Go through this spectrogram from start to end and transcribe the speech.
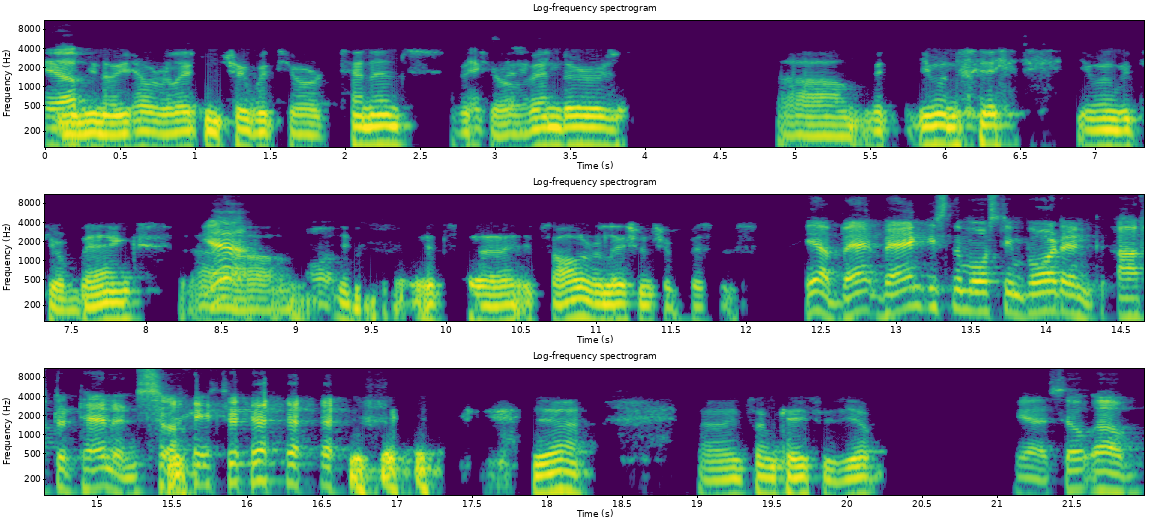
yep. you know you have a relationship with your tenants with exactly. your vendors um, with even even with your banks yeah um, oh. it's uh, it's all a relationship business yeah, bank, bank is the most important after tenants, right? yeah, uh, in some cases, yep. Yeah. So, uh,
